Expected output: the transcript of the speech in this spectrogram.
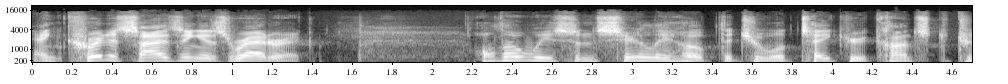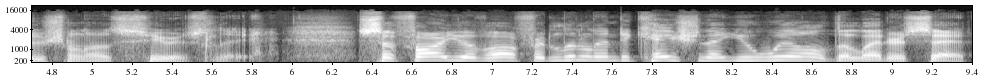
and criticizing his rhetoric. Although we sincerely hope that you will take your constitutional oath seriously. So far, you have offered little indication that you will, the letter said.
